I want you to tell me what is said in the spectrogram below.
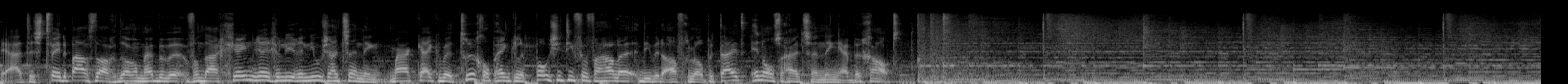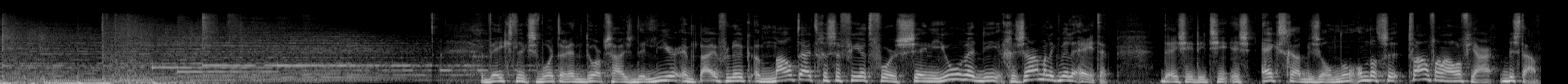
Ja, het is tweede paasdag, daarom hebben we vandaag geen reguliere nieuwsuitzending. Maar kijken we terug op enkele positieve verhalen die we de afgelopen tijd in onze uitzending hebben gehad. Wekelijks wordt er in het dorpshuis De Lier in Puifelijk een maaltijd geserveerd voor senioren die gezamenlijk willen eten. Deze editie is extra bijzonder omdat ze 12,5 jaar bestaan.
